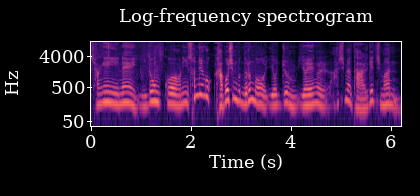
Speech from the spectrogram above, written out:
장애인의 이동권이 선진국 가보신 분들은 뭐 요즘 여행을 하시면 다 알겠지만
